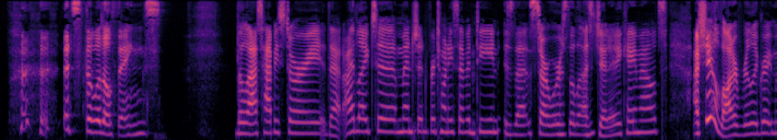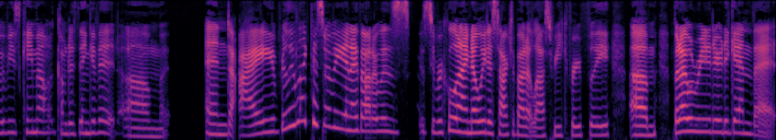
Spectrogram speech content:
it's the little things. The last happy story that I'd like to mention for 2017 is that Star Wars The Last Jedi came out. Actually, a lot of really great movies came out, come to think of it. Um, and I really liked this movie, and I thought it was super cool. And I know we just talked about it last week briefly, um, but I will reiterate again that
